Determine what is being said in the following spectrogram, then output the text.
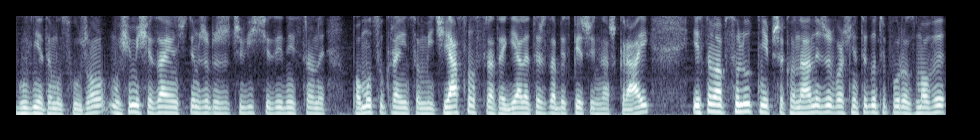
głównie temu służą. Musimy się zająć tym, żeby rzeczywiście z jednej strony pomóc Ukraińcom, mieć jasną strategię, ale też zabezpieczyć nasz kraj. Jestem absolutnie przekonany, że właśnie tego typu rozmowy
